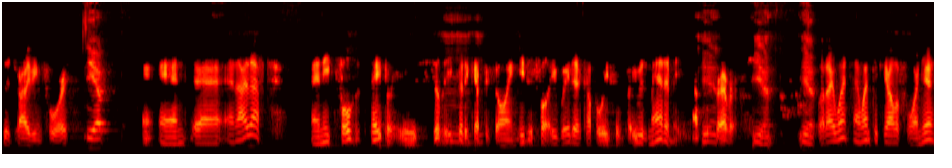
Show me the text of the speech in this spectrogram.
the driving force. Yep. And uh, and I left and he folded the paper. He was still he could have kept it going. He just he waited a couple of weeks. He was mad at me after yeah. forever. Yeah, yeah. But I went I went to California,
